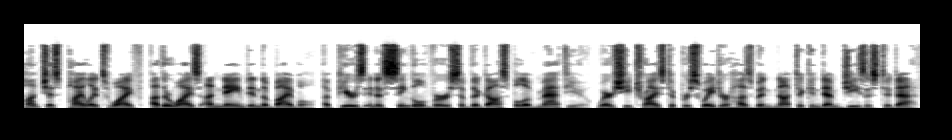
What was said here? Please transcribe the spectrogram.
Pontius Pilate's wife, otherwise unnamed in the Bible, appears in a single verse of the Gospel of Matthew, where she tries to persuade her husband not to condemn Jesus to death.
